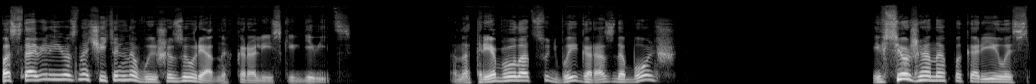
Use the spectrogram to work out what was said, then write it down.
поставили ее значительно выше заурядных королийских девиц. Она требовала от судьбы гораздо больше. И все же она покорилась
